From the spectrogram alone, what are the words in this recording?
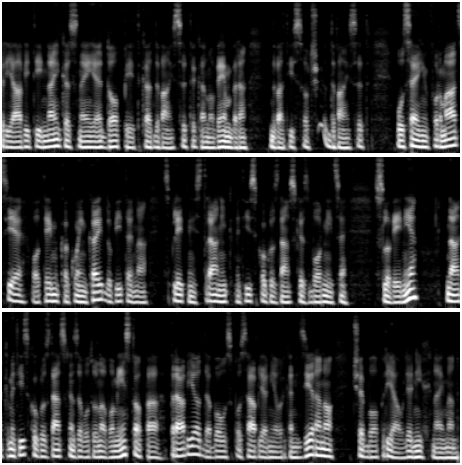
prijaviti najkasneje do petka 20. novembra 2020. Vse informacije o tem, kako in kaj dobite na spletni strani Kmetijsko-gozdarske zbornice Slovenije. Na Kmetijsko-gozdarskem zavodu Novo mesto pa pravijo, da bo usposabljanje organizirano, če bo prijavljenih najmanj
